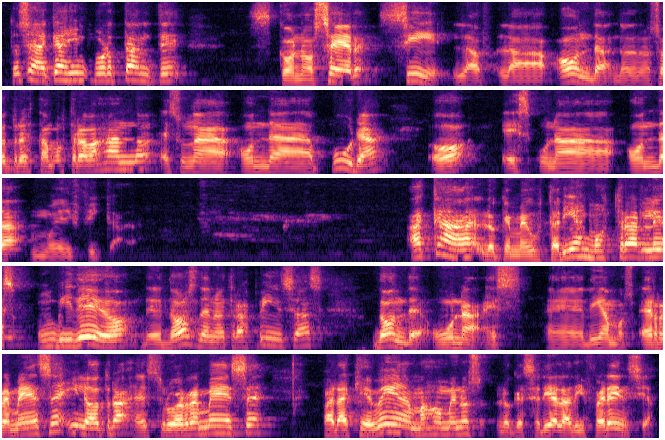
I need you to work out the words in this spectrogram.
Entonces, acá es importante conocer si la, onda donde nosotros estamos trabajando es una onda pura o es una onda modificada. Acá lo que me gustaría es mostrarles un video de dos de nuestras pinzas, donde una es, eh, digamos, RMS y la otra es True RMS, para que vean más o menos lo que sería la diferencia.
